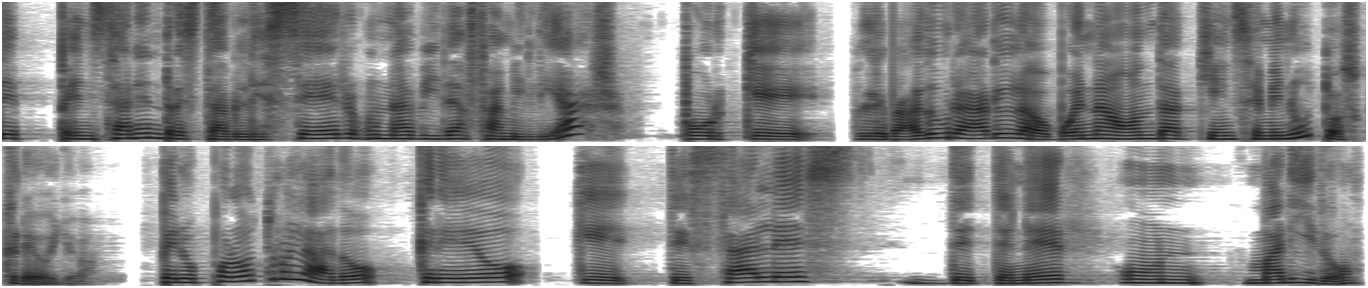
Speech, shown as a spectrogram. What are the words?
de pensar en restablecer una vida familiar, porque le va a durar la buena onda 15 minutos, creo yo. Pero por otro lado, creo que te sales de tener un marido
